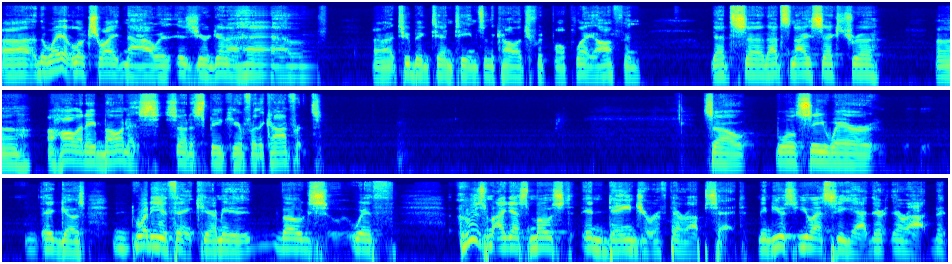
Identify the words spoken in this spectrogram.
uh, the way it looks right now is, is you're going to have uh, two Big Ten teams in the college football playoff, and that's uh, that's nice extra uh, a holiday bonus, so to speak, here for the conference. So we'll see where it goes. What do you think here? I mean, Vogues with who's I guess most in danger if they're upset. I mean, USC, yeah, they're they're out, but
